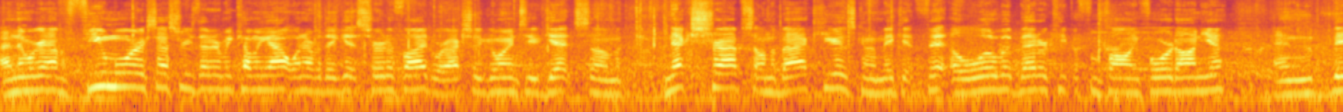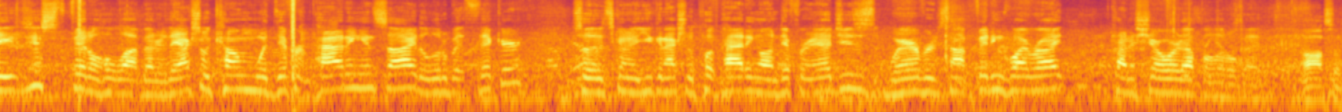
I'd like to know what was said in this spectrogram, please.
And then we're gonna have a few more accessories that are gonna be coming out whenever they get certified. We're actually going to get some neck straps on the back here that's gonna make it fit a little bit better, keep it from falling forward on you. And they just fit a whole lot better. They actually come with different padding inside, a little bit thicker. So it's gonna, you can actually put padding on different edges wherever it's not fitting quite right, kind of show it up a little bit. Awesome.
